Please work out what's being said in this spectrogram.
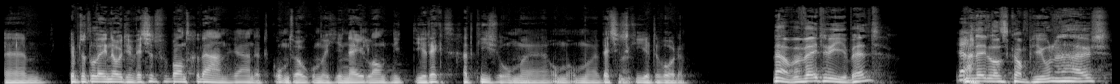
Ehm, ik heb dat alleen nooit in wedstrijdverband gedaan. Ja, en dat komt ook omdat je in Nederland niet direct gaat kiezen om, eh, om, om wedstrijdskier te worden. Nou, we weten wie je bent. Ja. Een Nederlands kampioen in huis.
